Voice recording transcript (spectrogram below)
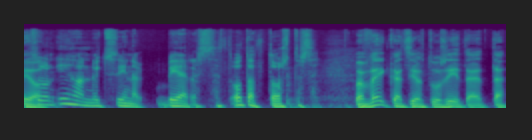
Joo. Se on ihan nyt siinä vieressä. Ota tosta se. Mä veikkaan, että se johtuu siitä, että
